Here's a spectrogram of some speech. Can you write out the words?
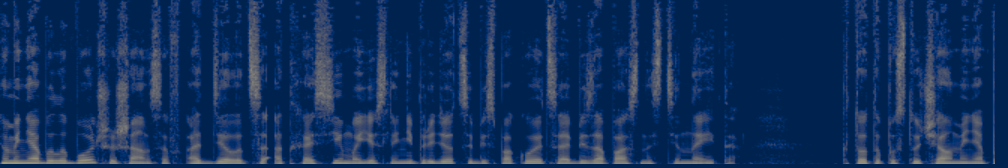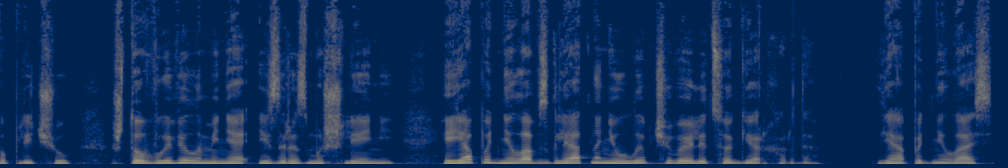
У меня было больше шансов отделаться от Хасима, если не придется беспокоиться о безопасности Нейта. Кто-то постучал меня по плечу, что вывело меня из размышлений, и я подняла взгляд на неулыбчивое лицо Герхарда. Я поднялась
